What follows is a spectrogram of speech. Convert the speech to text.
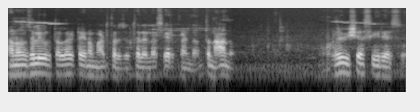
ನಾನು ಒಂದ್ಸಲ ಇವ್ರು ತಲಾಟ ಏನೋ ಮಾಡ್ತಾರೆ ಜೊತೆಲೆಲ್ಲ ಸೇರ್ಕೊಂಡು ಅಂತ ನಾನು. ಒಳ್ಳೆ ವಿಷಯ ಸೀರಿಯಸ್ಸು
